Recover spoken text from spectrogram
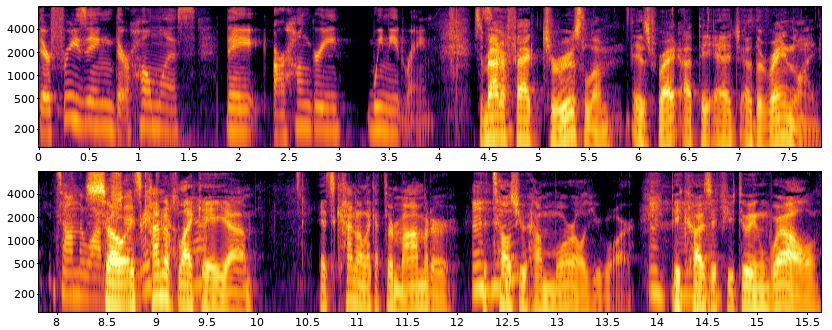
They're freezing, they're homeless, they are hungry. We need rain. As a matter of fact, Jerusalem is right at the edge of the rain line. It's on the water. So it's kind of like yeah. a, um, it's kind of like a thermometer that mm-hmm. tells you how moral you are. Because if mm-hmm. you're doing well,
